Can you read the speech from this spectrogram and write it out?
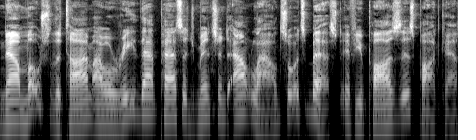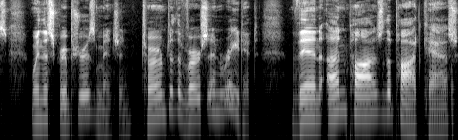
Now, most of the time, I will read that passage mentioned out loud, so it's best if you pause this podcast when the scripture is mentioned, turn to the verse and read it. Then unpause the podcast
